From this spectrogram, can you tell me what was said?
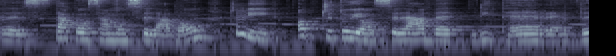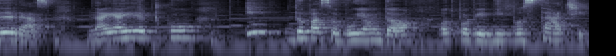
z taką samą sylabą, czyli odczytują sylabę, literę, wyraz na jajeczku i dopasowują do odpowiedniej postaci.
